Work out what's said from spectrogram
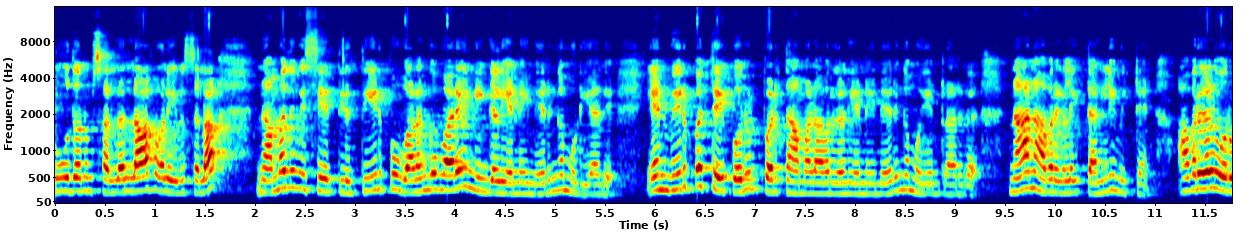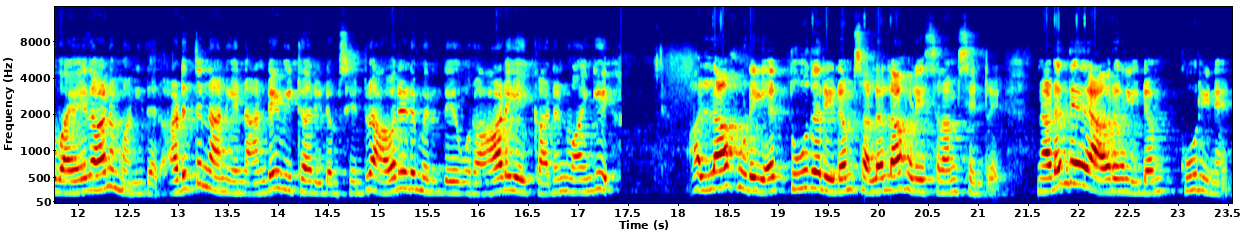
தூதரும் சல்லல்லாஹ் அலைவசலா நமது விஷயத்தில் தீர்ப்பு வழங்கும் வரை நீங்கள் என்னை நெருங்க முடியாது. என் விருப்பத்தை பொருட்படுத்தாமல் அவர்கள் என்னை நெருங்க முயன்றார்கள். நான் அவர்களை தள்ளிவிட்டேன். அவர்கள் ஒரு வயதான மனிதர். அடுத்து நான் என் அண்டை வீட்டாரிடம் சென்று அவரிடமிருந்து ஒரு ஆடையை கடன் வாங்கி அல்லாஹுடைய தூதரிடம் சல்லல்லாஹ் அலையாம் சென்றேன். நடந்ததை அவர்களிடம் கூறினேன்.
